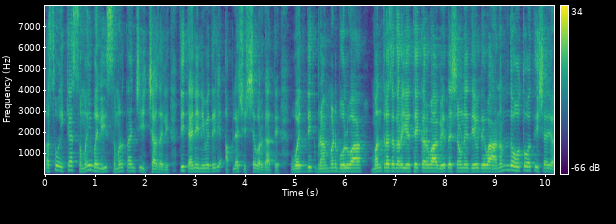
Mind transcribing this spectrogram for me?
असो एका समयभली समर्थांची इच्छा झाली ती त्याने निवेदिली आपल्या शिष्यवर्गाते. वैदिक ब्राह्मण बोलवा मंत्र जगर येथे करवा वेद श्रवणे देव देवा आनंद होतो अतिशय.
